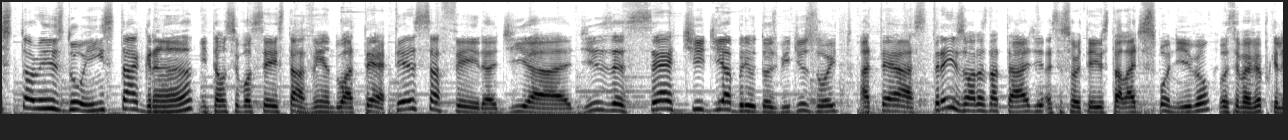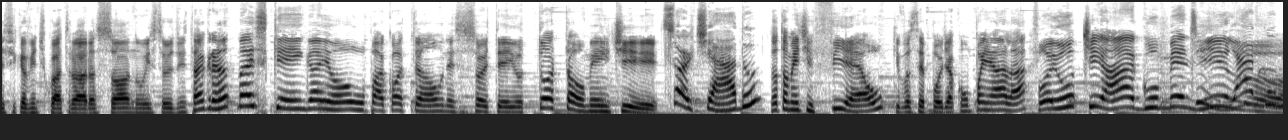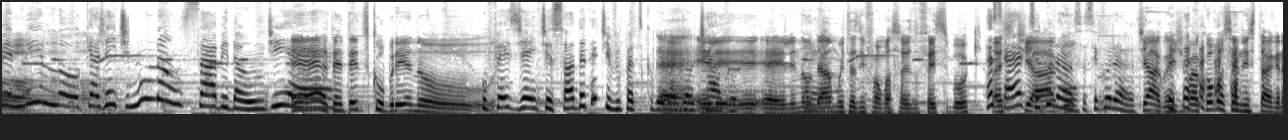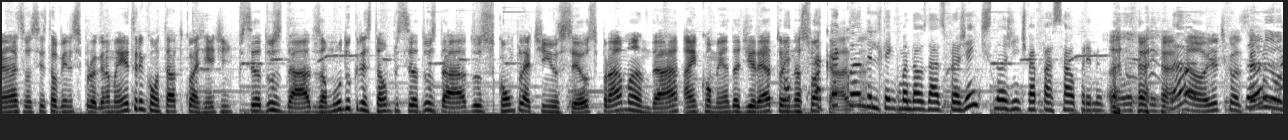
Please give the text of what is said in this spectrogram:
Stories do Instagram. Então, se você está vendo até terça-feira, dia 17 de abril de 2018, até às 3 horas da tarde, esse sorteio está lá disponível. Você vai ver porque ele fica 24 horas só no Stories do Instagram. Mas quem ganhou o pacotão nesse sorteio totalmente Sorteado. totalmente fiel, que você pôde acompanhar lá, foi o Tiago Menilo. Tiago Menilo, que a gente não sabe de onde É, é. eu tentei descobrir no. O fez, gente, só detetive pra descobrir onde é É, o Thiago. ele, é, ele não É. dá muitas informações no Facebook. Mas certo, Thiago, segurança, segurança. Tiago, a gente marcou você no Instagram. Se você está ouvindo esse programa, entre em contato com a gente. A gente precisa dos dados. A Mundo Cristão precisa dos dados completinhos seus pra mandar a encomenda direto aí na sua Até casa. quando ele tem que mandar os dados pra gente? Senão a gente vai passar o prêmio pra outro. Não? Não, a gente consegue. Se ele não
